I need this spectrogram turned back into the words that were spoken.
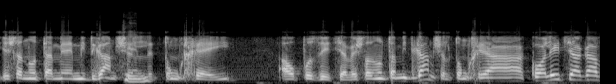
יש לנו את המדגם של כן. תומכי האופוזיציה, ויש לנו את המדגם של תומכי הקואליציה, אגב,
